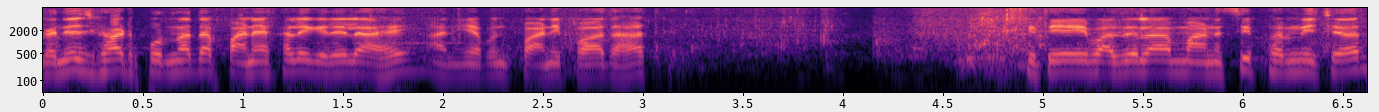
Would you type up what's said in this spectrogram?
गणेश घाट पूर्ण आता पाण्याखाली गेलेला आहे. आणि आपण पाणी पाहत आहात. इथे बाजूला मानसी फर्निचर.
